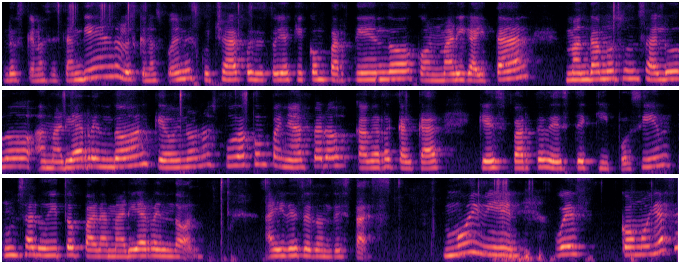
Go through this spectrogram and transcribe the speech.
los que nos están viendo, los que nos pueden escuchar, pues estoy aquí compartiendo con Mari Gaitán. Mandamos un saludo a María Rendón, que hoy no nos pudo acompañar, pero cabe recalcar que es parte de este equipo, ¿sí? Un saludito para María Rendón, ahí desde donde estás. Muy bien, pues como ya se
